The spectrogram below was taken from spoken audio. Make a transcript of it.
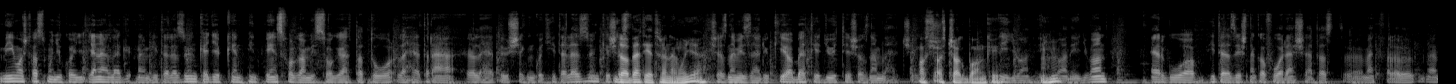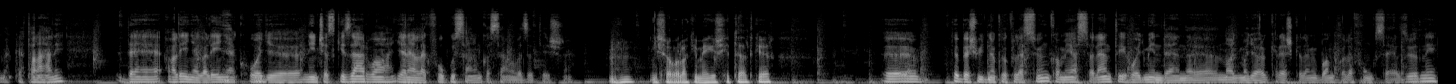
mi most azt mondjuk, hogy jelenleg nem hitelezünk, egyébként mint pénzforgalmi szolgáltató lehet rá lehetőségünk, hogy hitelezzünk, és, De a ezt, betétre nem, ugye? és ez nem is zárjuk ki, a betétgyűjtés az nem lehetséges. Az, az csak banki. Így van, így uh-huh. van, így van. Ergo a hitelezésnek a forrását azt megfelelő meg kell találni. De a lényeg a lényeg, hogy nincs ez kizárva, jelenleg fókuszálunk a számvezetésre. Uh-huh. És ha valaki mégis hitelt kér? Ö, Többes ügynökök leszünk, ami azt jelenti, hogy minden ö, nagy magyar kereskedelmi bankkal le fogunk szerződni,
